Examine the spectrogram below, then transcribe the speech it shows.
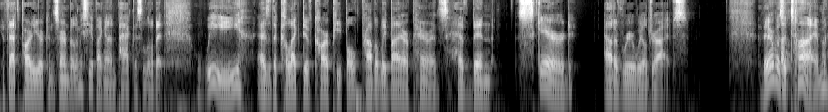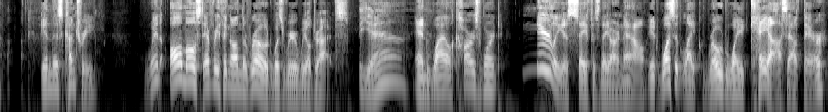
if that's part of your concern, but let me see if I can unpack this a little bit. We, as the collective car people, probably by our parents, have been scared out of rear wheel drives. There was a time in this country when almost everything on the road was rear wheel drives. Yeah. And while cars weren't nearly as safe as they are now, it wasn't like roadway chaos out there.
